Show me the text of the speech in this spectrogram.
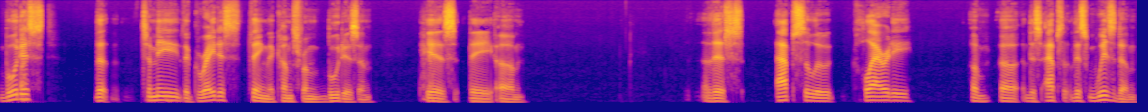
Buddhist the to me the greatest thing that comes from Buddhism is the um, this absolute clarity of uh, this absolute this wisdom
